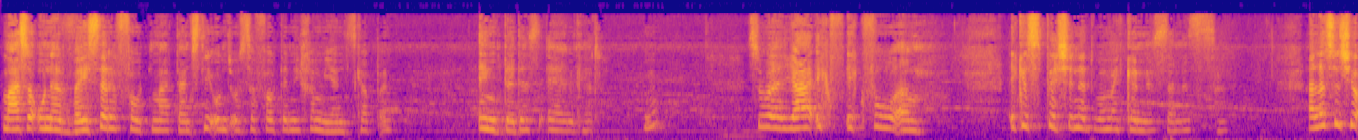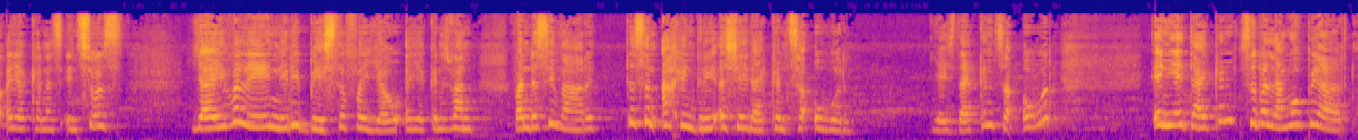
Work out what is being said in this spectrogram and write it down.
Maar as 'n onderwyser 'n fout maak, dan stuur ons ons fout in die gemeenskap in. En dit is erger. Ja? So ja, ek ek voel um ek is passionate oor my kinders en dit is Hulle is soos jou eie kinders en soos jy wil hê nie die beste vir jou eie kinders want want dis die waarheid. Tussen 8 en 3 is jy daai kind se ouer. Jy's daai kind se ouer en jy daai kind se belang op jou hart.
